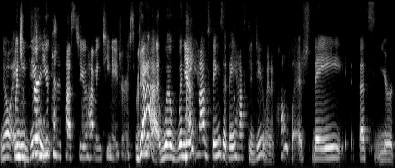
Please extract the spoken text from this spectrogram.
no, and which you, do. you can attest to having teenagers. Right? Yeah, well, when yeah. they have things that they have to do and accomplish, they that's you're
